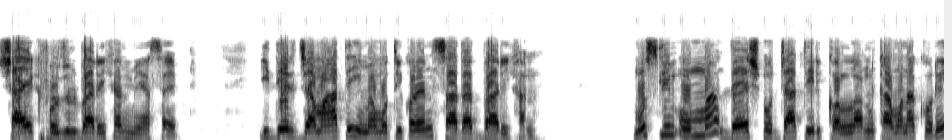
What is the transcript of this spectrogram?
শায়েখ ফজুল বারী খান মিয়া সাহেব। ঈদের জামাতে ইমামতি করেন সাদাত বারী খান। মুসলিম উম্মা দেশ ও জাতির কল্যাণ কামনা করে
